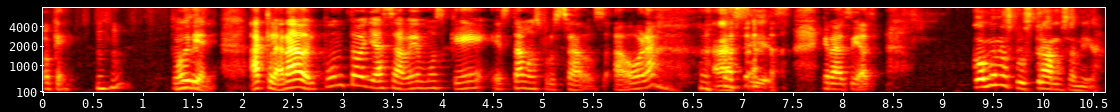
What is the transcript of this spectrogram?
Ok. Muy bien. Aclarado el punto, ya sabemos que estamos frustrados. Ahora. Así es. Gracias. ¿Cómo nos frustramos, amiga?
